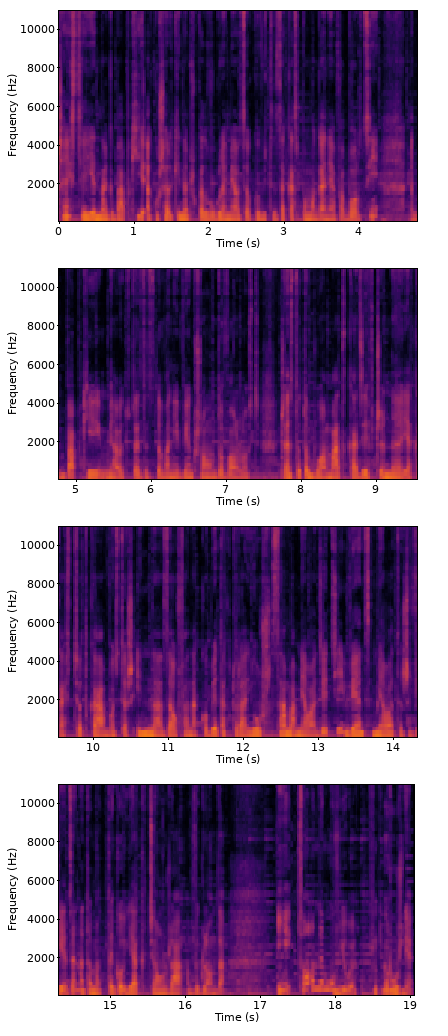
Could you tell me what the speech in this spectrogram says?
częściej jednak babki. Akuszerki na przykład w ogóle miały całkowity zakaz pomagania w aborcji. Babki miały tutaj zdecydowanie większą dowolność. Często to była matka dziewczyny, jakaś ciotka, bądź też inna zaufana kobieta, która już sama miała dzieci, więc miała też wiedzę na temat tego, jak ciąża wygląda. I co one mówiły? Różnie.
